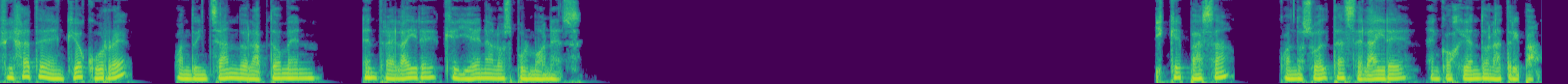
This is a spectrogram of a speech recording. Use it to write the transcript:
Fíjate en qué ocurre cuando hinchando el abdomen entra el aire que llena los pulmones. ¿Y qué pasa cuando sueltas el aire encogiendo la tripa?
